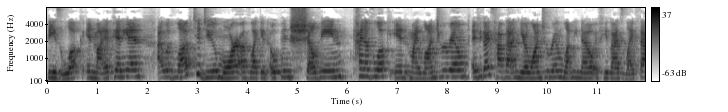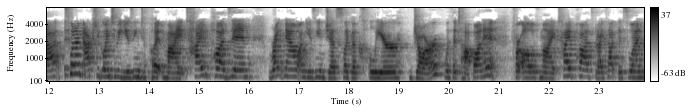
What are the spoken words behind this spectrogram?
these look in my opinion. I would love to do more of like an open shelving kind of look in my laundry room. If you guys have that in your laundry room, let me know if you guys like that. This one I'm actually going to be using to put my Tide Pods in. Right now I'm using just like a clear jar with a top on it for all of my Tide Pods, but I thought this one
